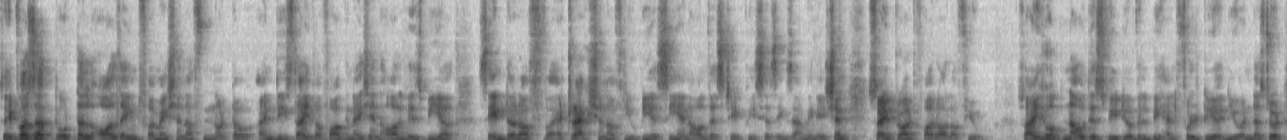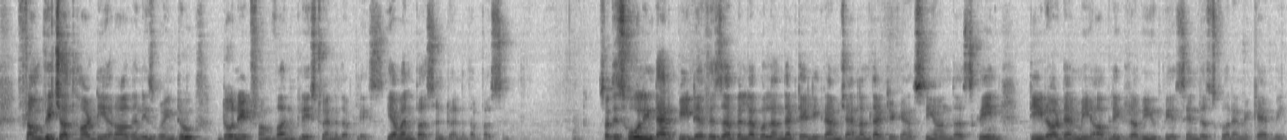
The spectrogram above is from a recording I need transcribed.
So it was a total all the information of NATO and these type of organization always be a center of attraction of UPSC and all the state PCS examination. So I brought for all of you. So I hope now this video will be helpful to you and you understood from which authority or organ is going to donate from one place to another place. Yeah, one person to another person. So this whole entire PDF is available on the Telegram channel that you can see on the screen t.me oblique Ravi UPSC underscore and academy.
